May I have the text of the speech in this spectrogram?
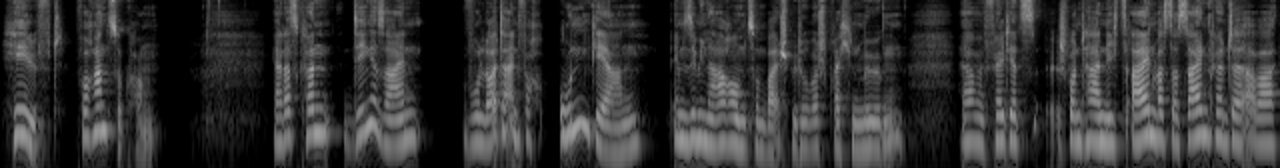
hilft, voranzukommen. Ja, das können Dinge sein, wo Leute einfach ungern im Seminarraum zum Beispiel drüber sprechen mögen. Ja, mir fällt jetzt spontan nichts ein, was das sein könnte, aber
